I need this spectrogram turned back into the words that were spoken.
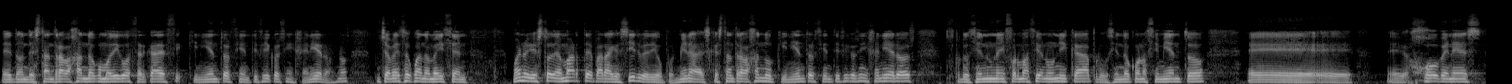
donde están trabajando, como digo, cerca de 500 científicos e ingenieros. ¿no? Muchas veces cuando me dicen, bueno, ¿y esto de Marte para qué sirve? Digo, pues mira, es que están trabajando 500 científicos e ingenieros produciendo una información única, produciendo conocimiento, eh, eh, jóvenes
